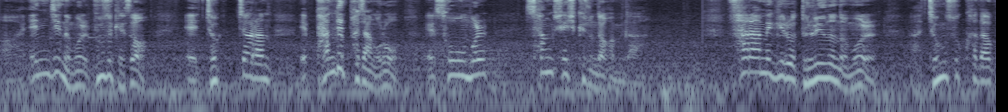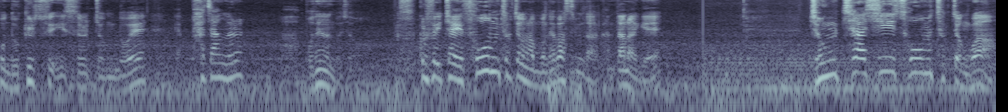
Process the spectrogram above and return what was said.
어, 엔진음을 분석해서 예, 적절한 예, 반대 파장으로 예, 소음을 상쇄시켜 준다고 합니다. 사람의 귀로 들리는 음을 아, 정숙하다고 느낄 수 있을 정도의 파장을 아, 보내는 거죠. 그래서 이 차의 소음 측정을 한번 해봤습니다. 간단하게. 정차 시 소음 측정과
